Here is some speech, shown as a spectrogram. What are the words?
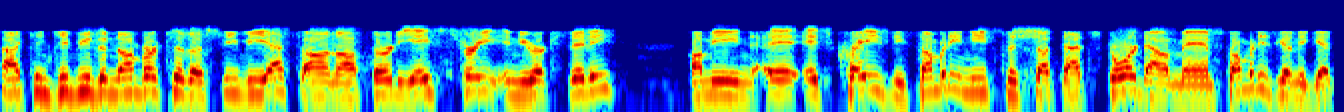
I can give you the number to the CVS on uh, 38th Street in New York City. I mean, it, it's crazy. Somebody needs to shut that store down, man. Somebody's going to get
